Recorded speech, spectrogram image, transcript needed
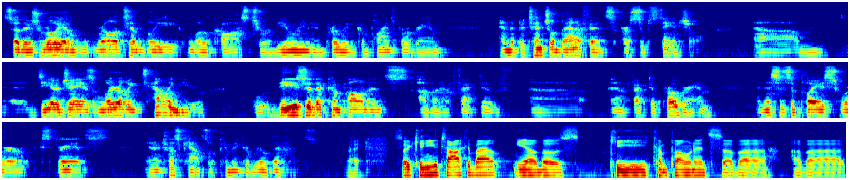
So there's really a relatively low cost to reviewing and improving compliance program, and the potential benefits are substantial. Um, DOJ is literally telling you these are the components of an effective uh, an effective program. And this is a place where experience in a trust counsel can make a real difference. Right. So, can you talk about you know those key components of a of a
